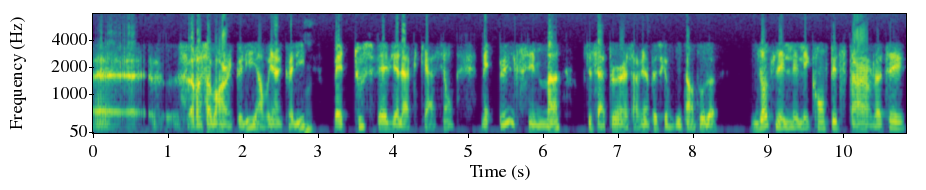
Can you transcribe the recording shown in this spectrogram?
euh, recevoir un colis, envoyer un colis, ben tout se fait via l'application. Mais ultimement, tu sais, ça peut, ça revient un peu à ce que vous dites tantôt là. Nous autres, les, les, les compétiteurs, là, tu sais,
